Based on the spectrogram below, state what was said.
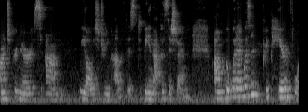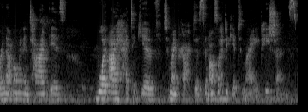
entrepreneurs, um, we always dream of is to be in that position. Um, but what I wasn't prepared for in that moment in time is what I had to give to my practice and also had to give to my patients.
